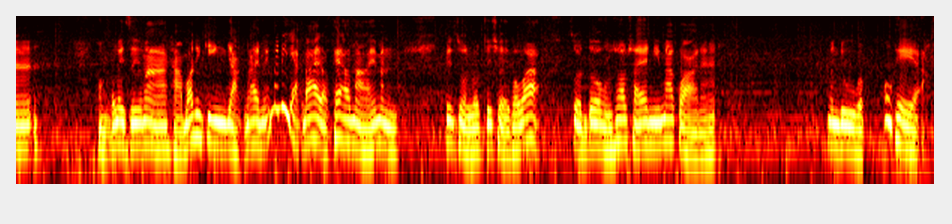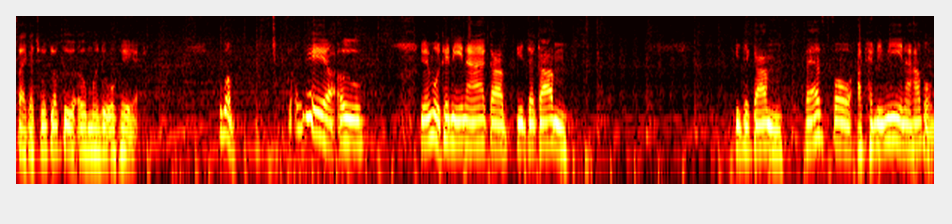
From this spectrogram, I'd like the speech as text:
นะฮะผมก็เลยซื้อมาถามว่าจริงๆ อยากได้ไหมไม่ได้อยากได้หรอกแค่เอามาให้มันเป็นส่วนลดเฉยๆ เพราะว่าส่วนตัวผมชอบใช้อันนี้มากกว่านะฮะ มันดูแบบโอเคอะใส่กับชุดแล้วคือเออมันดูโอเคอะก็แบบโอเคอะเออยังไม่หมดแค่นี้นะกับกิจกรรม กิจกรรม Fast for Academy นะครับผม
